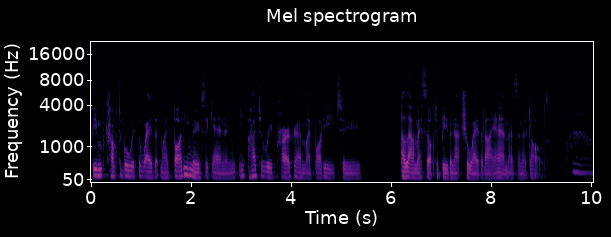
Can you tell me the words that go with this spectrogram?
be comfortable with the way that my body moves again. And I had to reprogram my body to allow myself to be the natural way that I am as an adult. Wow.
